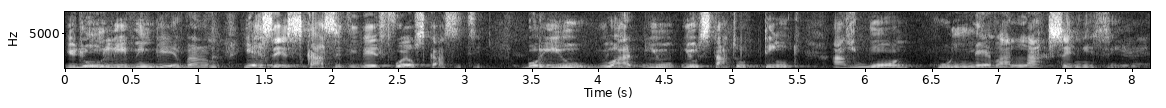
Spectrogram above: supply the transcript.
You don't live in the environment. Yes, there's scarcity, there's fuel scarcity. But you, you are you you start to think as one who never lacks anything.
